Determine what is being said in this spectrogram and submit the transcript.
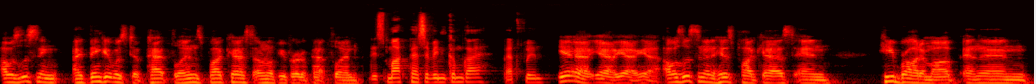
I was listening, I think it was to Pat Flynn's podcast. I don't know if you've heard of Pat Flynn. The smart passive income guy, Pat Flynn. Yeah, yeah, yeah, yeah. I was listening to his podcast and he brought him up. And then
